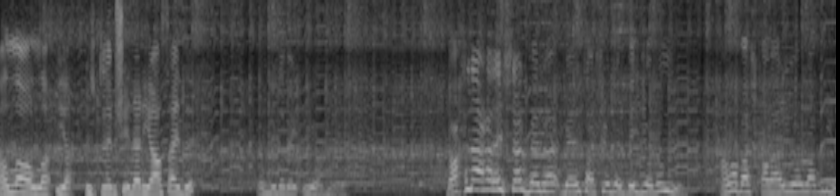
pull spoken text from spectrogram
Allah Allah. Ya, üstüne bir şeyler yağsaydı. Ben burada bekliyorum yani. Bakın arkadaşlar ben, beni taşıyorlar. Ben yorulmuyorum. Ama başkaları yorulabiliyor.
